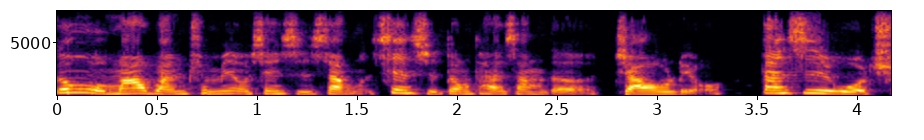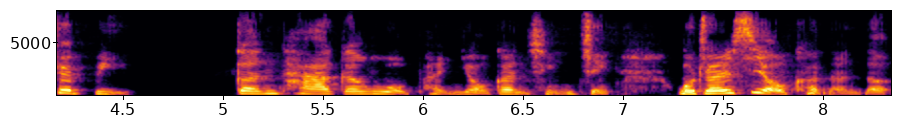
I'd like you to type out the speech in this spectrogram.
跟我妈完全没有现实上现实动态上的交流，但是我却比跟她跟我朋友更亲近。我觉得是有可能的，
